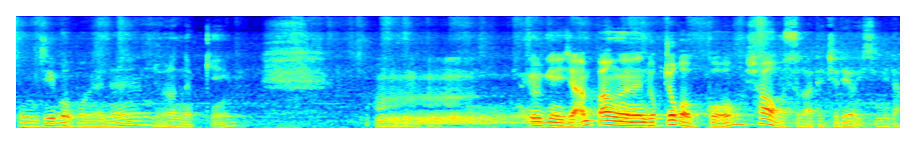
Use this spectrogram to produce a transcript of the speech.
등지고 보면은 이런 느낌. 음 여기 이제 안방은 욕조가 없고 샤워 부스가 대체되어 있습니다.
